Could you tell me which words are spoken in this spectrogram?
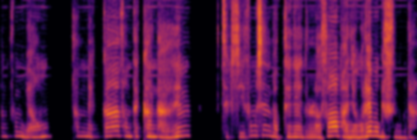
상품명, 판매가 선택한 다음 즉시 송신 버튼을 눌러서 반영을 해보겠습니다.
